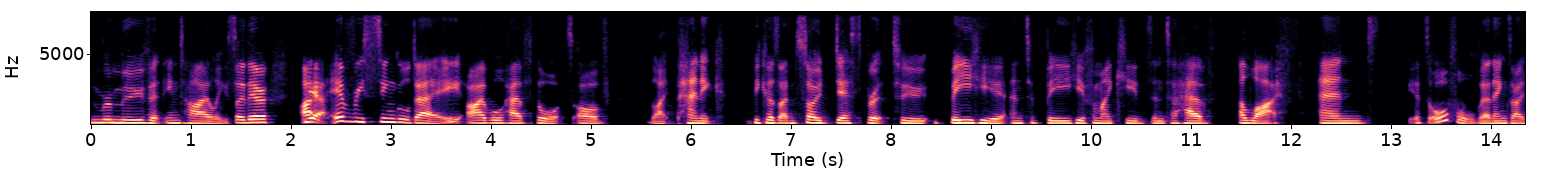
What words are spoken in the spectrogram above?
remove it entirely. So there, Yeah. I, every single day, I will have thoughts of like panic because I'm so desperate to be here and to be here for my kids and to have a life. And it's awful that anxiety.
